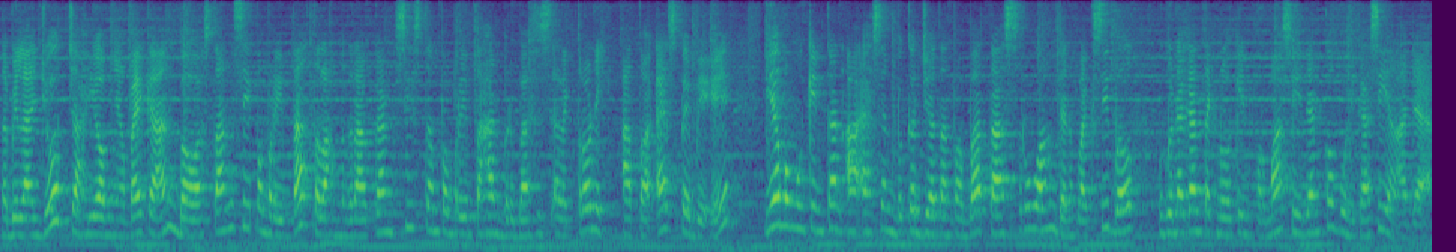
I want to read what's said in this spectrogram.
Lebih lanjut, Cahyo menyampaikan bahwa stansi pemerintah telah menerapkan sistem pemerintahan berbasis elektronik atau SPBE yang memungkinkan ASN bekerja tanpa batas, ruang, dan fleksibel menggunakan teknologi informasi dan komunikasi yang ada.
